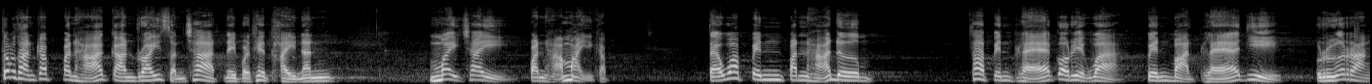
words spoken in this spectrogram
ท่านประธานครับปัญหาการไร้สัญชาติในประเทศไทยนั้น ไม่ใช่ปัญหาใหม่ครับ แต่ว่าเป็นปัญหาเดิม ถ้าเป็นแผลก็เรียกว่าเป็นบาดแผลที่เรื้อรัง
